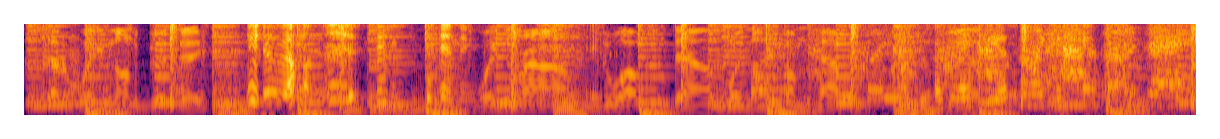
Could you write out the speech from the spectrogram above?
instead of waiting on a good day, Standing. waiting around through ups and downs, waiting on something to happen, I just said, see us in like this camera.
